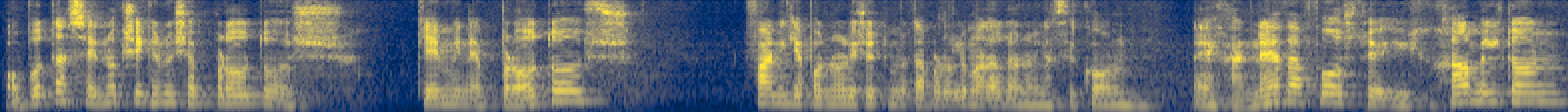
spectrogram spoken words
Ο Μπότα ενώ ξεκινούσε πρώτος και έμεινε πρώτος, φάνηκε από νωρίς ότι με τα προβλήματα των ελαστικών είχαν έδαφος, το ίδιο και ο Χάμιλτον.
